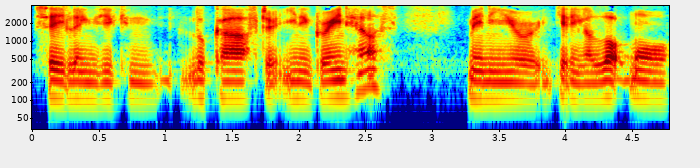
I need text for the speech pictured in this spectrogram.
seedlings you can look after in a greenhouse, meaning you're getting a lot more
